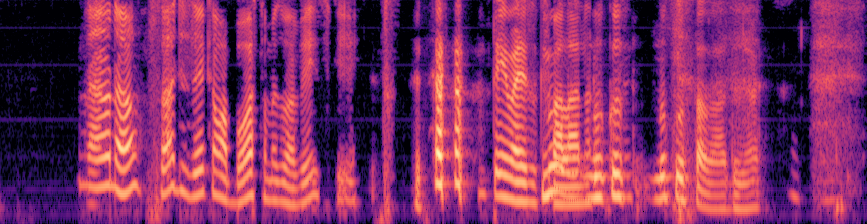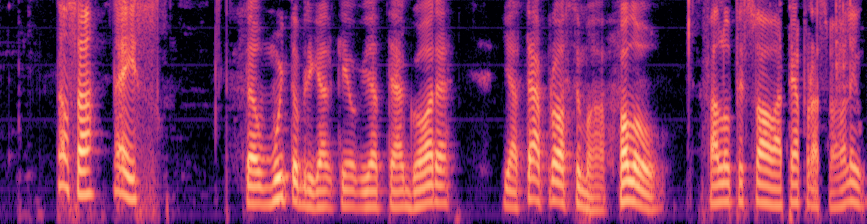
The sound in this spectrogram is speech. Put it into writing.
Não, não. Só dizer que é uma bosta mais uma vez. Que... não tem mais o que não, falar, né? Não custa, não custa nada, né? Então só, é isso. Então, muito obrigado quem ouviu até agora. E até a próxima. Falou! Falou, pessoal. Até a próxima. Valeu!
